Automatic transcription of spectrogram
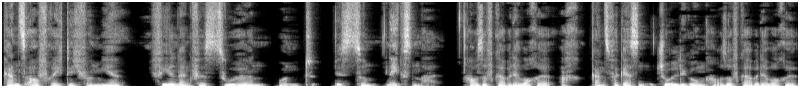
Ganz aufrichtig von mir, vielen Dank fürs Zuhören und bis zum nächsten Mal. Hausaufgabe der Woche, ach, ganz vergessen, Entschuldigung, Hausaufgabe der Woche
